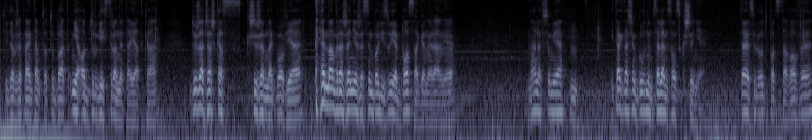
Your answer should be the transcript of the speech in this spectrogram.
Jeśli dobrze pamiętam, to tu była... Nie, od drugiej strony ta jadka. Duża czaszka z krzyżem na głowie. Mam wrażenie, że symbolizuje bossa generalnie. No ale w sumie... Hmm. I tak naszym głównym celem są skrzynie. To jest lód podstawowy.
